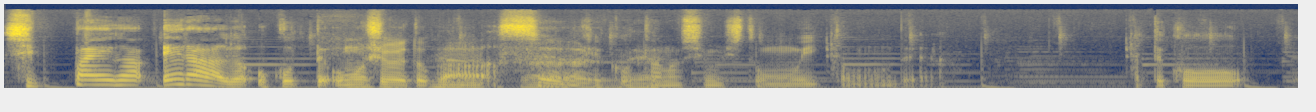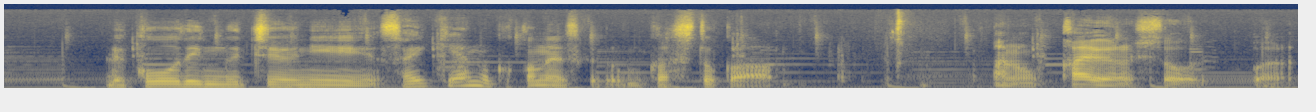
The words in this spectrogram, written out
失敗がエラーが起こって面白いとか、うん。そういうの結構楽しむ人もいいと思うんで。だってこうレコーディング中に最近あるのかわかんないですけど昔とかあの海外の人は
